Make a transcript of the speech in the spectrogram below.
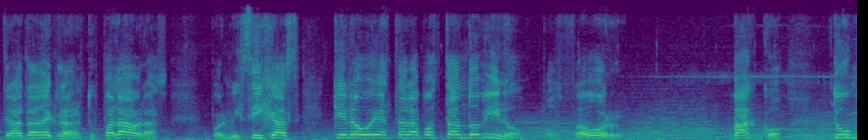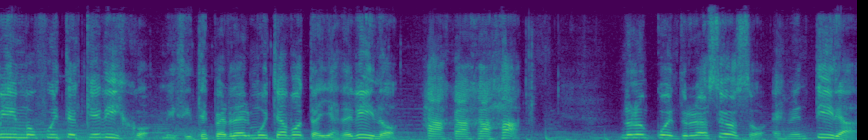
trata de aclarar tus palabras. Por mis hijas, que no voy a estar apostando vino, por favor. Vasco, tú mismo fuiste el que dijo, me hiciste perder muchas botellas de vino. Ja, ja, ja, ja. No lo encuentro gracioso, es mentira.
